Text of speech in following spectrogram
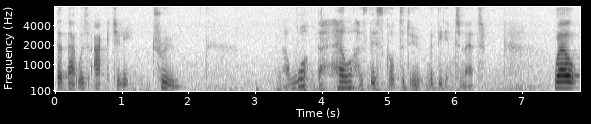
that that was actually true. Now, what the hell has this got to do with the internet? Well,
